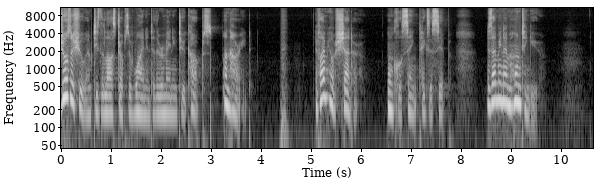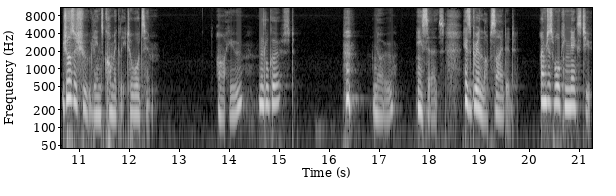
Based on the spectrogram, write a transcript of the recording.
Zhou empties the last drops of wine into the remaining two cups, unhurried. If I'm your shadow, Wen Kexing takes a sip. Does that mean I'm haunting you? Zhou leans comically towards him. Are you, little ghost? no, he says, his grin lopsided. I'm just walking next to you,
